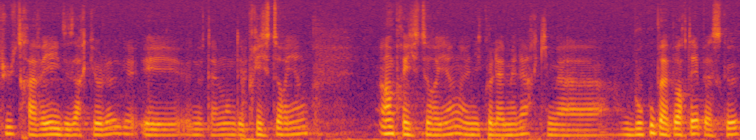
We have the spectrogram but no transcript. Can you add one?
pu travailler avec des archéologues et notamment des préhistoriens un préhistorien, Nicolas Meller, qui m'a beaucoup apporté parce que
